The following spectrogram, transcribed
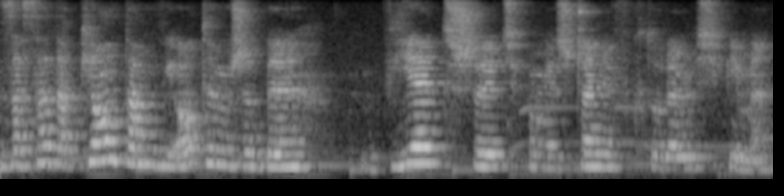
Zasada piąta mówi o tym, żeby wietrzyć pomieszczenie, w którym śpimy.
